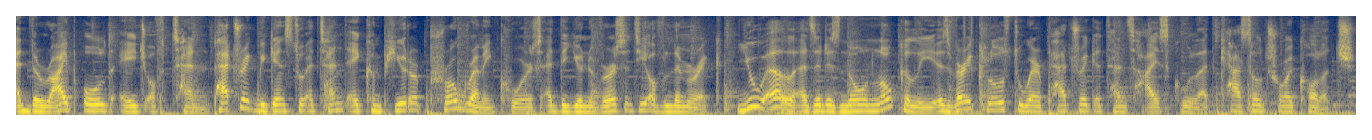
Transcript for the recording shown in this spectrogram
At the ripe old age of 10, Patrick begins to attend a computer programming course at the University of Limerick. UL, as it is known locally, is very close to where Patrick attends high school at Castle Troy College.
